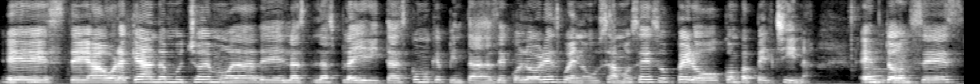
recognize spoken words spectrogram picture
este, ahora que anda mucho de moda de las, las playeritas como que pintadas de colores, bueno, usamos eso, pero con papel china. Ah, Entonces,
